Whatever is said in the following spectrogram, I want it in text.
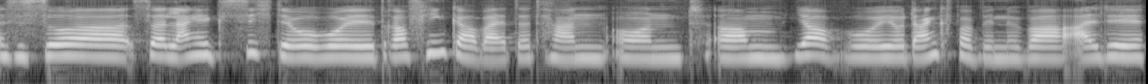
es ist so, eine, so eine lange Geschichte, wo ich darauf hingearbeitet habe und ähm, ja, wo ich auch dankbar bin über all die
